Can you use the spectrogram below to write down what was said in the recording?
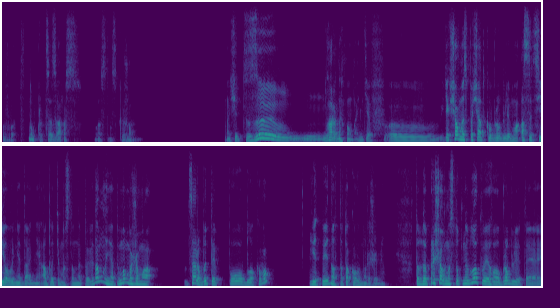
От. Ну, Про це зараз, власне, скажу. Значить, З гарних моментів. Е, якщо ми спочатку оброблюємо асоційовані дані, а потім основне повідомлення, то ми можемо це робити поблоково і відповідно в потоковому режимі. Тобто, прийшов наступний блок, ви його оброблюєте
